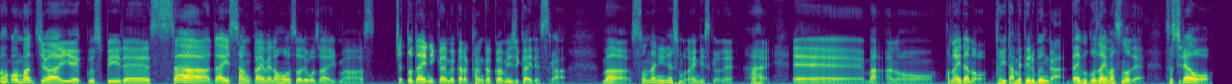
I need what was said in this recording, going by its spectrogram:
あこんばんちは EXP です。さあ第3回目の放送でございます。ちょっと第2回目から間隔は短いですがまあそんなにニュースもないんですけどね。はい。えー、まああのーこの間の取りためてる分がだいぶございますのでそちらを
